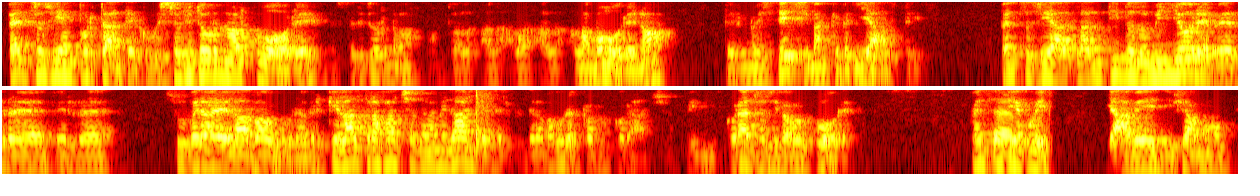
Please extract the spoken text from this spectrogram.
penso sia importante ecco, questo ritorno al cuore, questo ritorno all'amore no? per noi stessi ma anche per gli altri. Penso sia l'antidoto migliore per, per superare la paura, perché l'altra faccia della medaglia della paura è proprio il coraggio, quindi il coraggio si fa col cuore. Penso certo. sia questa chiave, diciamo,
